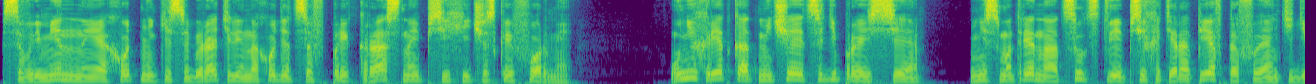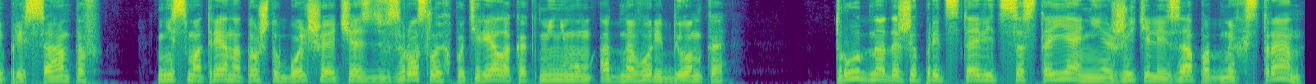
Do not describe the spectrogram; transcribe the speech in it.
современные охотники-собиратели находятся в прекрасной психической форме. У них редко отмечается депрессия, несмотря на отсутствие психотерапевтов и антидепрессантов, несмотря на то, что большая часть взрослых потеряла как минимум одного ребенка. Трудно даже представить состояние жителей западных стран,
